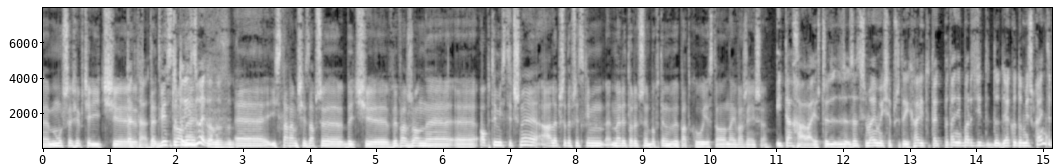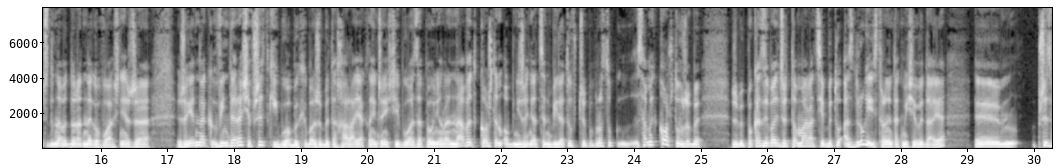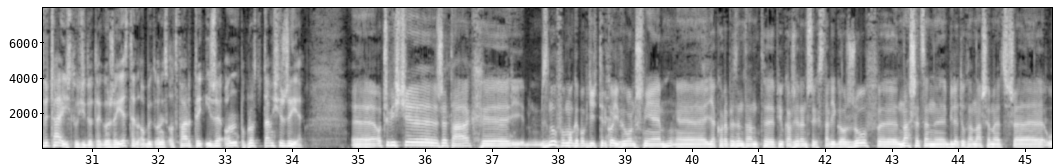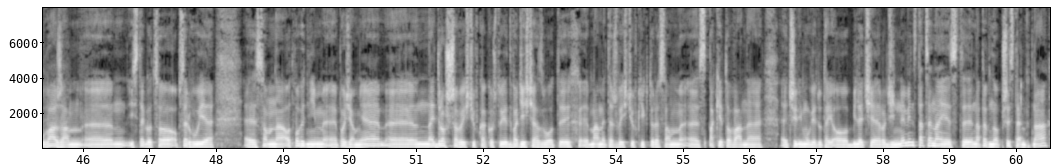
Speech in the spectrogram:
e, muszę się wcielić tak, tak. w te dwie strony. To, to jest złego. No. E, I staram się zawsze być e, wyważony, e, optymistyczny, ale przede wszystkim merytoryczny, bo w tym wypadku jest to najważniejsze. I ta hala, jeszcze zatrzymajmy się przy tej hali, to tak pytanie bardziej do, jako do mieszkańca, czy do, nawet do radnego właśnie, że, że jednak w interesie wszystkich byłoby chyba, żeby ta hala jak najczęściej była zapełniona, nawet kosztem obniżenia cen biletów, czy po prostu samych kosztów, żeby, żeby pokazywać, że to ma rację bytu, a z drugiej strony, tak mi się wydaje, przyzwyczaić ludzi do tego, że jest ten obiekt, on jest otwarty i że on po prostu tam się żyje. E, oczywiście, że tak. E, znów mogę powiedzieć tylko i wyłącznie e, jako reprezentant piłkarzy ręcznych Stali Gorzów. E, nasze ceny biletów na nasze mecze uważam e, i z tego co obserwuję e, są na odpowiednim poziomie. Najdroższa wejściówka kosztuje 20 zł. Mamy też wejściówki, które są spakietowane, czyli mówię tutaj o bilecie rodzinnym, więc ta cena jest na pewno przystępna,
